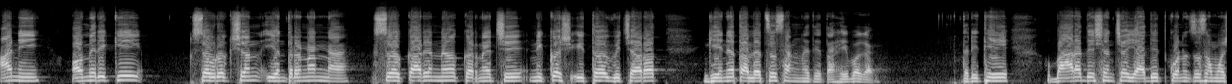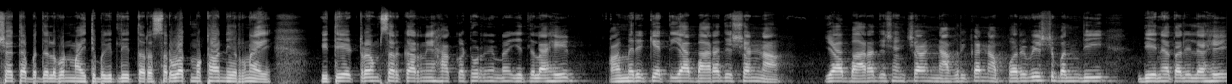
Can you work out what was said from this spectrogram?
आणि अमेरिकी संरक्षण यंत्रणांना सहकार्य न करण्याचे निकष इथं विचारात घेण्यात आल्याचं सांगण्यात येत आहे. बघा. तर इथे बारा देशांच्या यादीत कोणाचा समावेश आहे त्याबद्दल आपण माहिती बघितली. तर सर्वात मोठा निर्णय इथे ट्रम्प सरकारने हा कठोर निर्णय घेतलेला आहे. अमेरिकेत या बारा देशांना या बारा देशांच्या नागरिकांना प्रवेश बंदी देण्यात आलेली आहे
